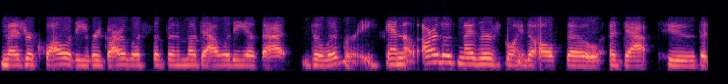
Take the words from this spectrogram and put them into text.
measure quality regardless of the modality of that delivery? And are those measures going to also adapt to the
